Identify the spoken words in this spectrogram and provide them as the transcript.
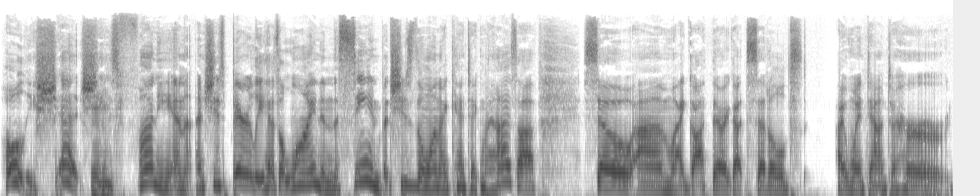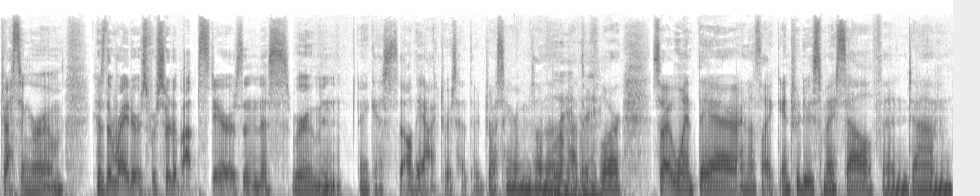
Holy shit, she's funny, and and she's barely has a line in the scene, but she's the one I can't take my eyes off. So um, I got there, I got settled. I went down to her dressing room because the writers were sort of upstairs in this room, and I guess all the actors had their dressing rooms on the Right, other right. floor. So I went there and I was like, introduce myself, and um,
